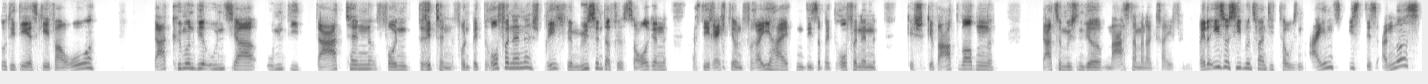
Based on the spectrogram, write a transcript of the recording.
durch die DSGVO. Da kümmern wir uns ja um die Daten von Dritten, von Betroffenen. Sprich, wir müssen dafür sorgen, dass die Rechte und Freiheiten dieser Betroffenen gewahrt werden. Dazu müssen wir Maßnahmen ergreifen. Bei der ISO 27001 ist es anders.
